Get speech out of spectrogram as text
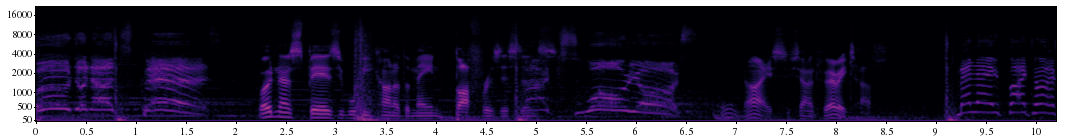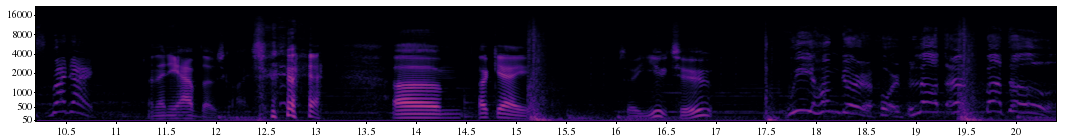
Wodenaz spears. Woden spears will be kind of the main buff resistance. Warriors. Oh, nice. You sound very tough. Melee fighters ready. And then you have those guys. um, okay. So you two We hunger for blood and battle.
